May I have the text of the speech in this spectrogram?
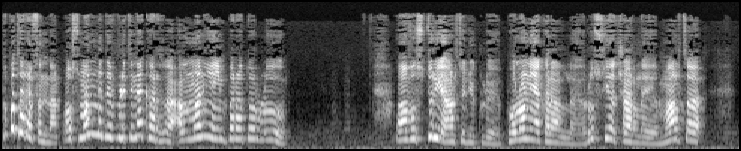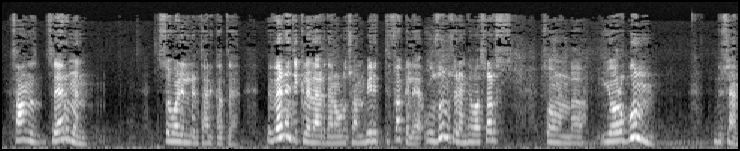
Papa tarafından Osmanlı Devleti'ne karşı Almanya İmparatorluğu, Avusturya Arşidüklüğü, Polonya Krallığı, Rusya Çarlığı, Malta San Zermen Şövalyeleri Tarikatı ve Venediklilerden oluşan bir ittifak ile uzun süren savaşlar sonunda yorgun düşen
